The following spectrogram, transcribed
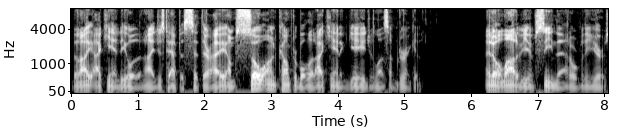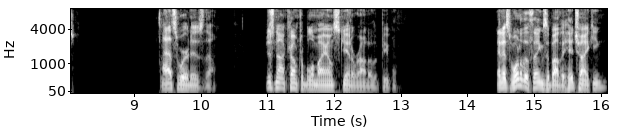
that I, I can't deal with it and I just have to sit there. I am so uncomfortable that I can't engage unless I'm drinking. I know a lot of you have seen that over the years. That's where it is, though. Just not comfortable in my own skin around other people. And it's one of the things about the hitchhiking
